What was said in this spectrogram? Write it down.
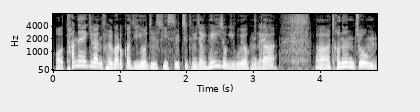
어, 탄핵이란 결과로까지 이어질 수 있을지 굉장히 회의적이고요. 그러니까, 네. 어, 저는 좀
